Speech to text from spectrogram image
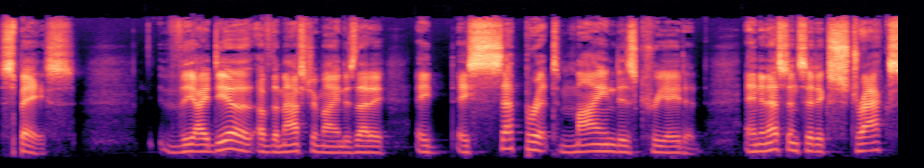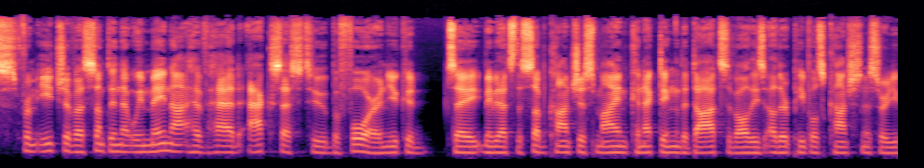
space, the idea of the mastermind is that a, a, a separate mind is created. And in essence, it extracts from each of us something that we may not have had access to before. And you could say maybe that's the subconscious mind connecting the dots of all these other people's consciousness or you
